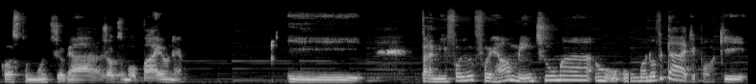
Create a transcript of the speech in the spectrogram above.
gosto muito de jogar jogos mobile, né? E para mim foi, foi realmente uma, uma novidade, porque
